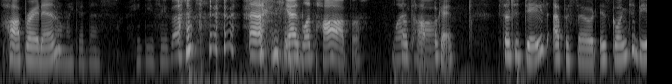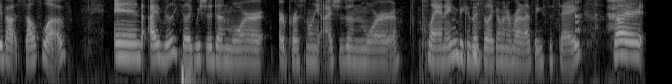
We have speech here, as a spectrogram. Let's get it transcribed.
hop right in? Oh my goodness, I hate that you say that. yes, let's hop. Let's, Let's hop. Okay. So today's episode is going to be about self love. And I really feel like we should have done more, or personally, I should have done more planning because I feel like I'm going to run out of things to say. But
